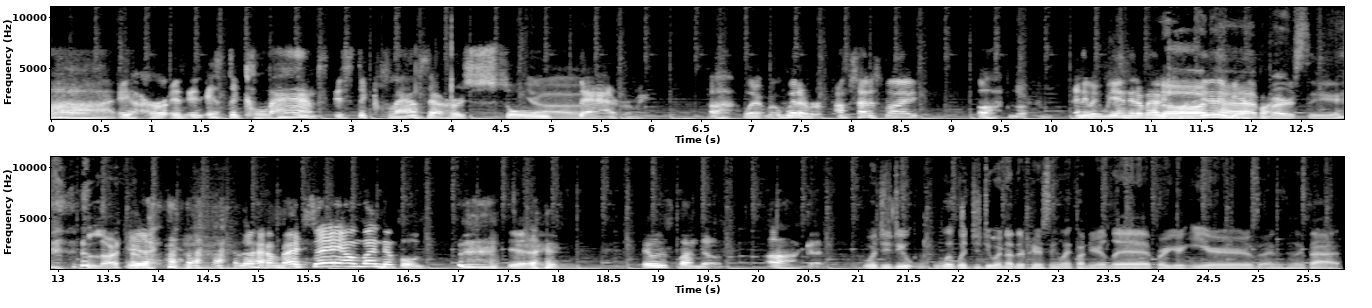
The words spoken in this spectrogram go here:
Ah, it hurt. It, it, it's the clamps. It's the clamps that hurt so Yeah. bad for me. Ah, whatever. Whatever. I'm satisfied. Oh Lord. Anyway, we ended up having fun. Lord the end of we have fun. mercy. Lord have Yeah. Lord have mercy on my nipples. Yeah. Dang. It was fun though. Oh god. Would you do? Would, would you do another piercing like on your lip or your ears or anything like that?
